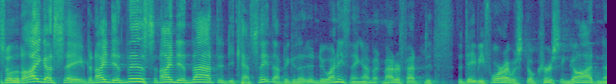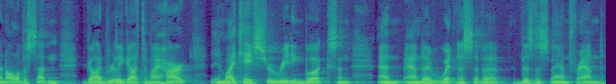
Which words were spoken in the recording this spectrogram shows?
so that I got saved and I did this and I did that. And you can't say that because I didn't do anything. I, matter of fact, the, the day before I was still cursing God, and then all of a sudden God really got to my heart, in my case through reading books and, and, and a witness of a businessman friend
